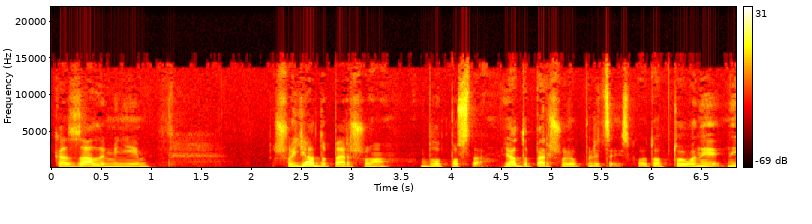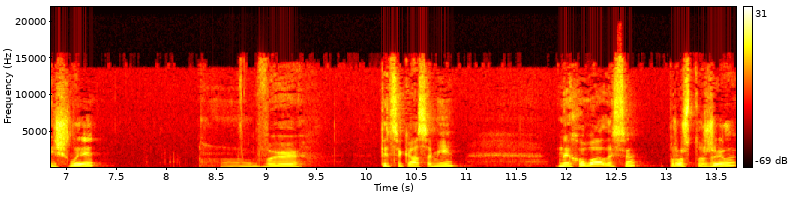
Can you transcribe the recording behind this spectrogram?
казали мені, що я до першого блокпоста, я до першого поліцейського. Тобто вони не йшли в ТЦК самі, не ховалися, просто жили,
